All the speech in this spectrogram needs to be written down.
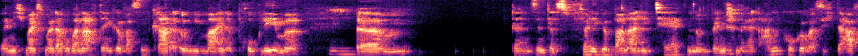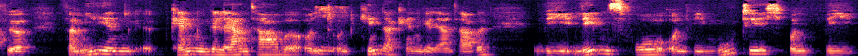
wenn ich manchmal darüber nachdenke, was sind gerade irgendwie meine Probleme, Mhm. ähm, dann sind das völlige Banalitäten. Und wenn ich Ja. mir halt angucke, was ich da für Familien äh, kennengelernt habe und, Mhm. und Kinder kennengelernt habe, wie lebensfroh und wie mutig und wie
